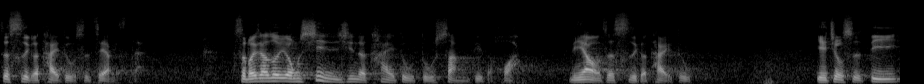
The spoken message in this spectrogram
这四个态度是这样子的。什么叫做用信心的态度读上帝的话？你要有这四个态度，也就是第一，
